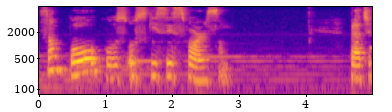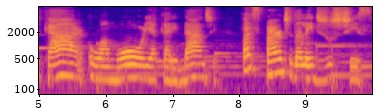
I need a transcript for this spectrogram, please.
são poucos os que se esforçam. Praticar o amor e a caridade faz parte da lei de justiça,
